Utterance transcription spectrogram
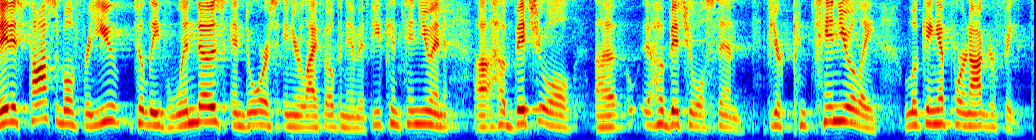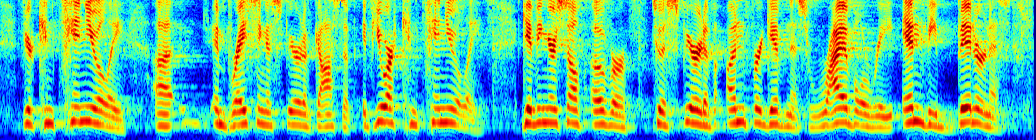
it is possible for you to leave windows and doors in your life open to him if you continue in uh, habitual, uh, habitual sin. If you're continually looking at pornography, if you're continually uh, embracing a spirit of gossip, if you are continually giving yourself over to a spirit of unforgiveness, rivalry, envy, bitterness,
